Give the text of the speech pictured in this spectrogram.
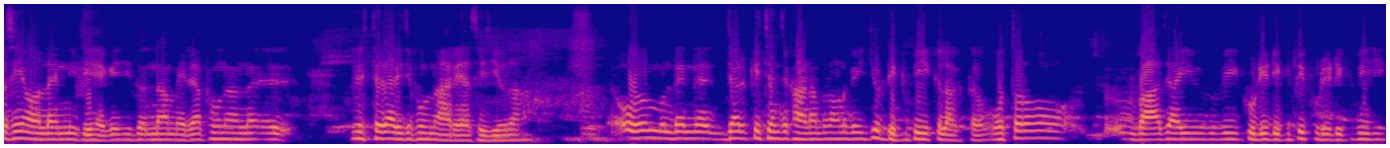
ਅਸੀਂ ਆਨਲਾਈਨ ਨਹੀਂ ਸੀ ਹੈਗੇ ਜੀ ਦੋਨਾਂ ਮੇਰਾ ਫੋਨ ਰਿਸ਼ਤੇਦਾਰੀ 'ਚ ਫੋਨ ਆ ਰਿਹਾ ਸੀ ਜੀ ਉਹਦਾ। ਉਹ ਮੁੰਡੇ ਨੇ ਜਦ ਕਿਚਨ 'ਚ ਖਾਣਾ ਬਣਾਉਣ ਗਈ ਜੀ, ਉਹ ਡਿੱਗ ਪਈ ਇੱਕ ਲਗਤ ਉਤੋਂ ਆਵਾਜ਼ ਆਈ ਵੀ ਕੁੜੀ ਡਿੱਗ ਪਈ, ਕੁੜੀ ਡਿੱਗ ਪਈ ਜੀ।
